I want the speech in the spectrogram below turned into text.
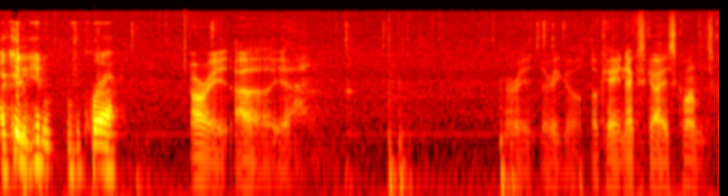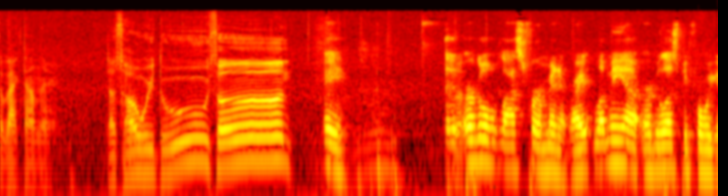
I couldn't hit him for crap. Alright, uh, yeah. Alright, there we go. Okay, next guys, come on, let's go back down there. That's how we do, son. Hey, uh? Urgle lasts for a minute, right? Let me uh, Urgle us before we go.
